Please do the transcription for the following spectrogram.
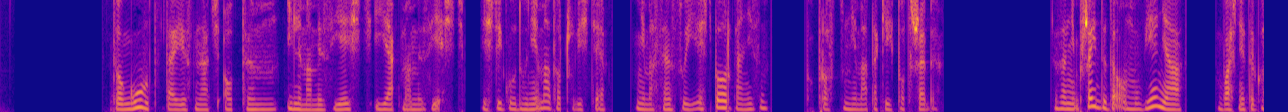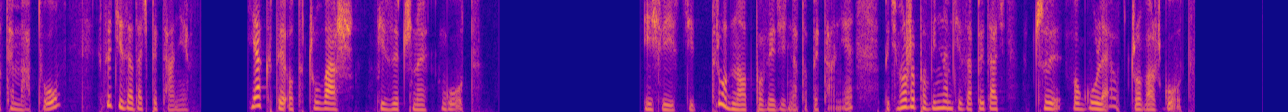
To głód daje znać o tym, ile mamy zjeść i jak mamy zjeść. Jeśli głodu nie ma, to oczywiście nie ma sensu jeść, bo organizm po prostu nie ma takiej potrzeby. Zanim przejdę do omówienia właśnie tego tematu, chcę Ci zadać pytanie: jak Ty odczuwasz fizyczny głód? Jeśli jest Ci trudno odpowiedzieć na to pytanie, być może powinnam Cię zapytać, czy w ogóle odczuwasz głód.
